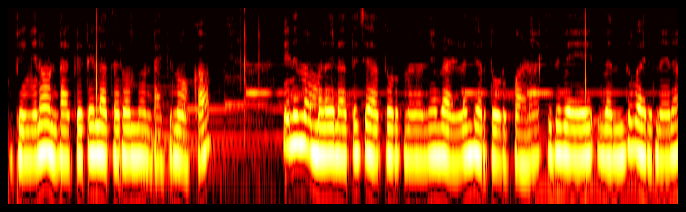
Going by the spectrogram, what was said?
അപ്പം ഇങ്ങനെ ഉണ്ടാക്കിയിട്ടില്ലാത്തവരൊന്നും ഉണ്ടാക്കി നോക്കാം. ഇനി നമ്മൾ ഇതിനകത്ത് ചേർത്ത് കൊടുക്കുന്നത് പറഞ്ഞാൽ വെള്ളം ചേർത്ത് കൊടുക്കുകയാണ് ഇത് വേ വെന്ത് വരുന്നതിന്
